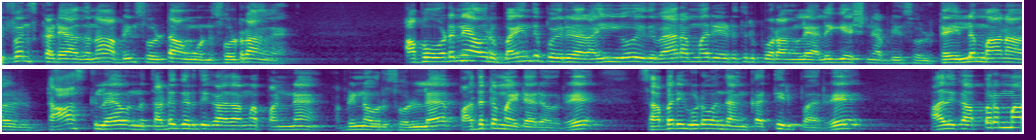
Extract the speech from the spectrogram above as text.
டிஃபென்ஸ் கிடையாதுன்னா அப்படின்னு சொல்லிட்டு அவங்க ஒன்று சொல்கிறாங்க அப்போ உடனே அவர் பயந்து போயிடுறாரு. ஐயோ இது வேற மாதிரி எடுத்துகிட்டு போகிறாங்களே அலிகேஷன் அப்படின்னு சொல்லிட்டு. இல்லைம்மா நான் டாஸ்கில் ஒன்று தடுக்கிறதுக்காக தான் பண்ணேன் அப்படின்னு அவர் சொல்ல பதட்டமாயிட்டார் அவர். சபரி கூட வந்து அங்கே கத்திருப்பாரு. அதுக்கப்புறமா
